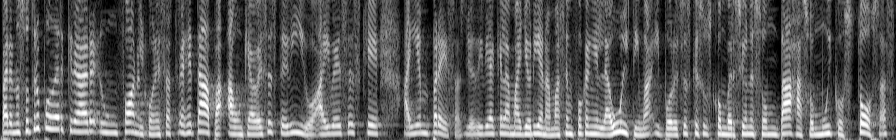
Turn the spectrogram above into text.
Para nosotros poder crear un funnel con esas tres etapas, aunque a veces te digo, hay veces que hay empresas, yo diría que la mayoría nada más se enfocan en la última y por eso es que sus conversiones son bajas, son muy costosas,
